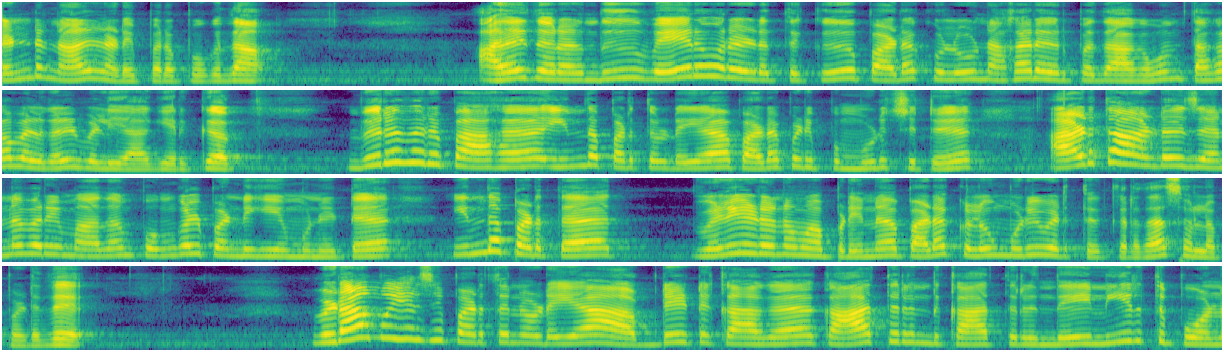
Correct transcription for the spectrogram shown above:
ரெண்டு நாள் நடைபெற போகுதான் அதைத் தொடர்ந்து வேறொரு இடத்துக்கு படக்குழு நகர இருப்பதாகவும் தகவல்கள் வெளியாகியிருக்கு. விறுவிறுப்பாக இந்த படத்துடைய படப்பிடிப்பு முடிச்சுட்டு அடுத்த ஆண்டு ஜனவரி மாதம் பொங்கல் பண்டிகையை முன்னிட்டு இந்த படத்தை வெளியிடணும் அப்படின்னு படக்குழு முடிவெடுத்திருக்கிறதா சொல்லப்படுது. விடாமுயற்சி படத்தினுடைய அப்டேட்டுக்காக காத்திருந்து காத்திருந்தே நீர்த்து போன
